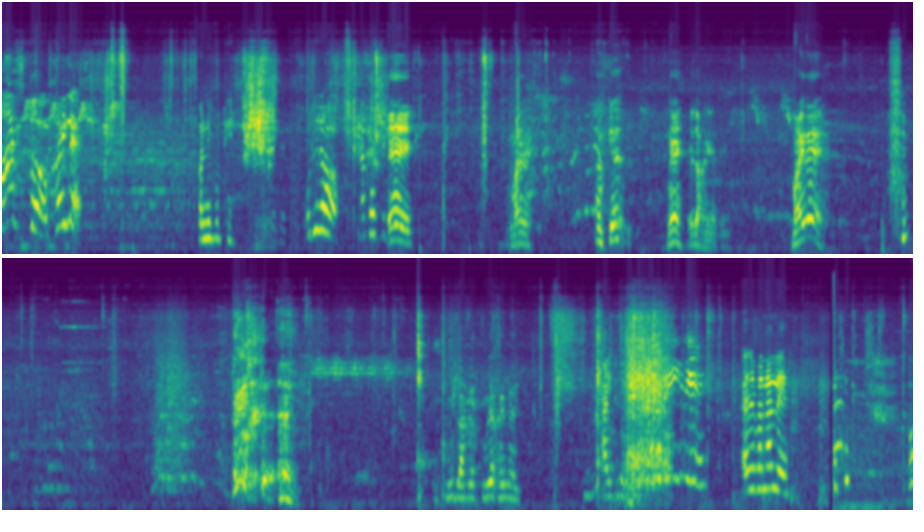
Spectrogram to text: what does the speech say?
মাছ তো খাইলে। পানি পুঠি। উঠে না এই মাই কে নে এই তো হারিয়াতে মাই রে তুই ডাক্তার তুই খাই নাই আরে বানালে ও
